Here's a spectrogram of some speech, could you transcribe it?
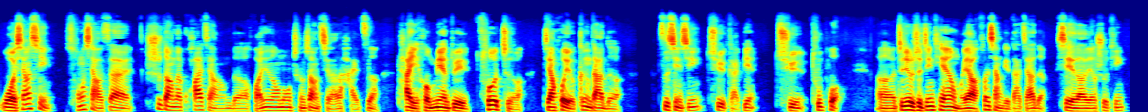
我相信，从小在适当的夸奖的环境当中成长起来的孩子，他以后面对挫折将会有更大的自信心去改变。去突破，呃，这就是今天我们要分享给大家的，谢谢大家收听。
